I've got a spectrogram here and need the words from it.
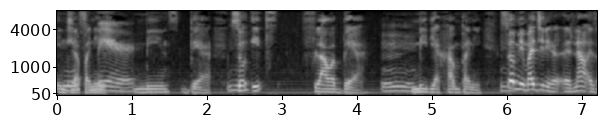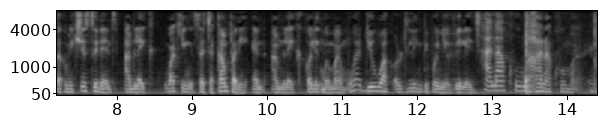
in Means Japanese bear. Mm-hmm. means bear. So it's Flower Bear Mm. Media Company. So I'm imagining uh, now as a communication student, I'm like working with such a company, and I'm like calling my mom, "Where do you work?" or telling people in your village, Hanakuma. Hana Kuma. And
